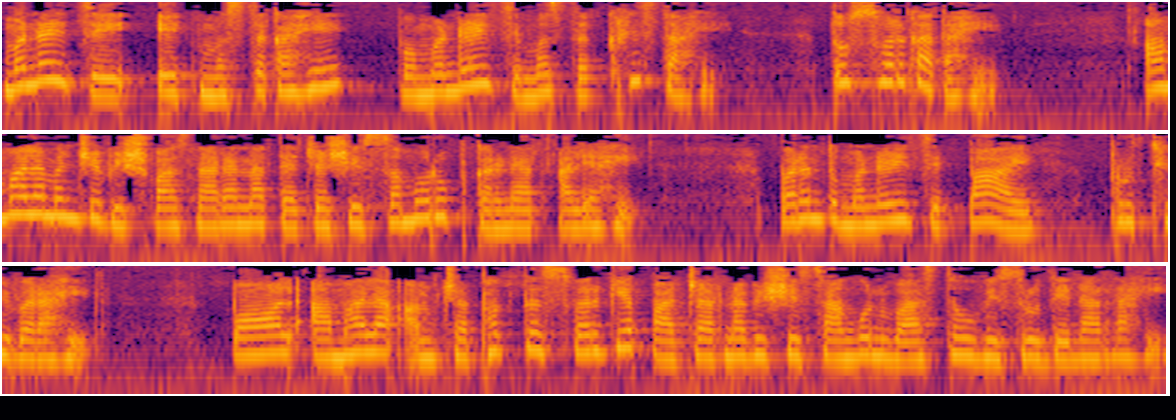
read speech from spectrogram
मंडळीचे एक मस्तक आहे व मंडळीचे मस्तक ख्रिस्त आहे. तो स्वर्गात आहे. आम्हाला म्हणजे विश्वासणाऱ्यांना त्याच्याशी समरूप करण्यात आले आहे. परंतु मंडळीचे पाय पृथ्वीवर आहेत. पॉल आम्हाला आमच्या फक्त स्वर्गीय पाचारणाविषयी सांगून वास्तव विसरू देणार नाही.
